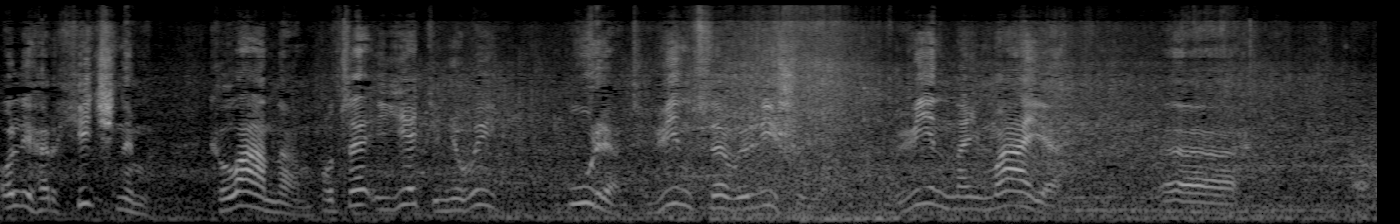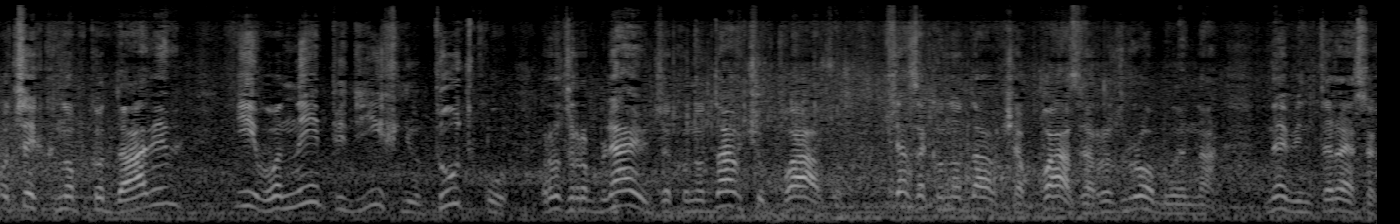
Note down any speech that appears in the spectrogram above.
олігархічним кланам. Оце і є тіньовий уряд. Він все вирішує. Він наймає е, оцих кнопкодавів, і вони під їхню дудку розробляють законодавчу базу. Ця законодавча база розроблена не в інтересах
